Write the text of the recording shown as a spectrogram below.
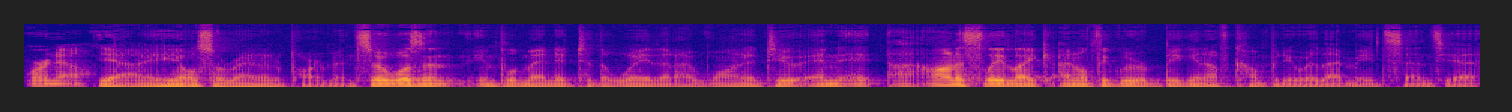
or no? Yeah, he also ran a department, so it wasn't implemented to the way that I wanted to. And it, honestly, like I don't think we were a big enough company where that made sense yet.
